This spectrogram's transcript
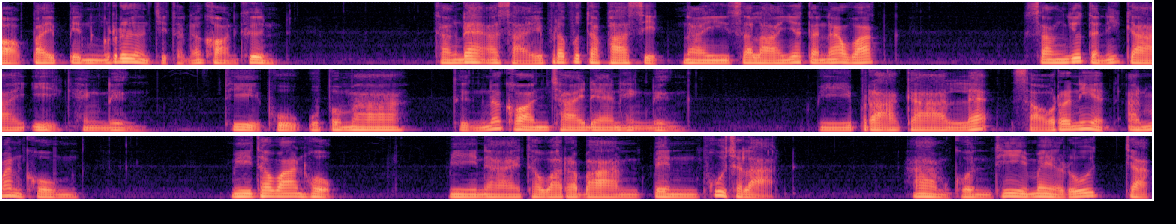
ออกไปเป็นเรื่องจิตนครขึ้นทางได้อาศัยพระพุทธภาษิตในสลายตนาวัคสังยุตตนิกายอีกแห่งหนึ่ง ที่ผูกอุปมาถึงนครชายแดนแห่งหนึ่ง มีปราการและเสาระเนียดอันมั่นคง มีทวารหก มีนายทวารบาลเป็นผู้ฉลาด ห้ามคนที่ไม่รู้จัก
